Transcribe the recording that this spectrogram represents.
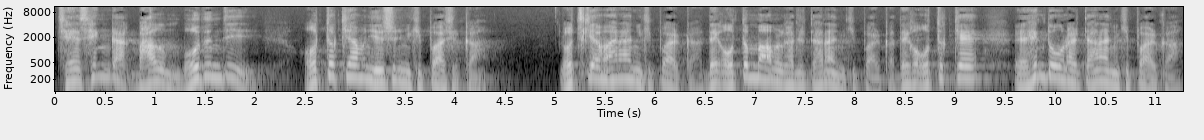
제 생각, 마음, 뭐든지 어떻게 하면 예수님이 기뻐하실까? 어떻게 하면 하나님이 기뻐할까? 내가 어떤 마음을 가질 때 하나님이 기뻐할까? 내가 어떻게 행동을 할 때 하나님이 기뻐할까?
